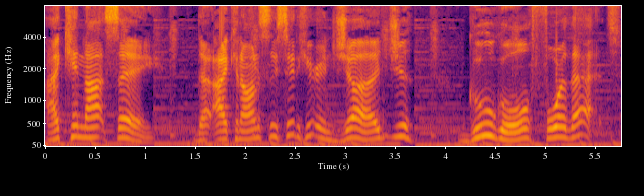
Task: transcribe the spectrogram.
I cannot say that I can honestly sit here and judge Google for that.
